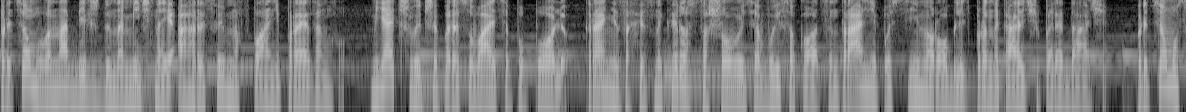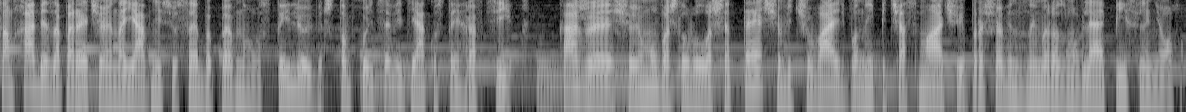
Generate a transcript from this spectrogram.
При цьому вона більш динамічна і агресивна в плані презингу. М'яч швидше пересувається по полю. Крайні захисники розташовуються високо, а центральні постійно роблять проникаючі передачі. При цьому сам Хабі заперечує наявність у себе певного стилю і відштовхується від якостей гравців. Каже, що йому важливо лише те, що відчувають вони під час матчу і про що він з ними розмовляє після нього.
